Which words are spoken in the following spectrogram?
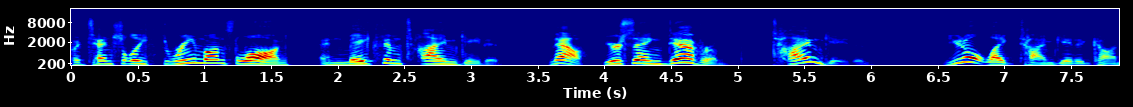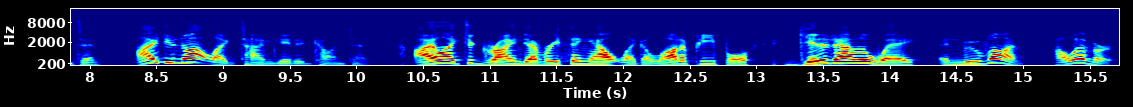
potentially three months long, and make them time gated. Now, you're saying, Davrim, time gated? You don't like time gated content. I do not like time gated content. I like to grind everything out like a lot of people, get it out of the way, and move on. However,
